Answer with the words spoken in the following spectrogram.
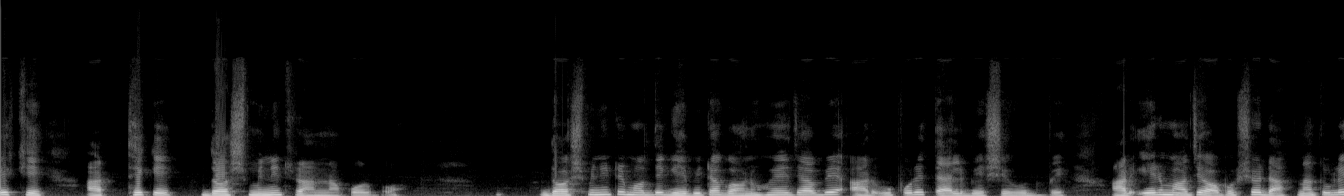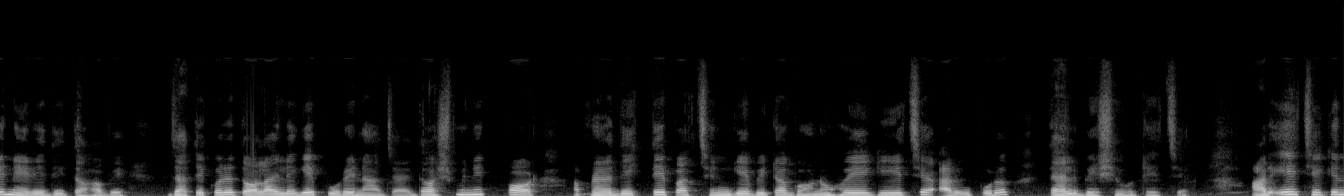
রেখে আট থেকে দশ মিনিট রান্না করব। দশ মিনিটের মধ্যে গ্রেভিটা ঘন হয়ে যাবে আর উপরে তেল বেশি উঠবে। আর এর মাঝে অবশ্যই ডাকনা তুলে নেড়ে দিতে হবে। যাতে করে তলায় লেগে পুড়ে না যায়। দশ মিনিট পর আপনারা দেখতেই পাচ্ছেন গ্রেভিটা ঘন হয়ে গিয়েছে আর উপরে তেল বেশি উঠেছে। আর এই চিকেন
